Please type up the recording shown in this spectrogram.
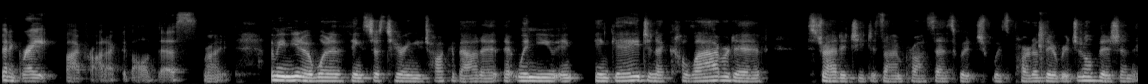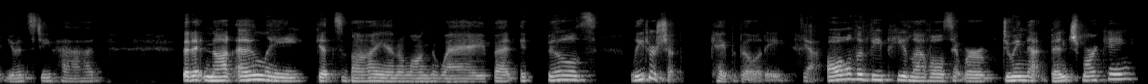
been a great byproduct of all of this. Right. I mean, you know, one of the things just hearing you talk about it, that when you en- engage in a collaborative strategy design process, which was part of the original vision that you and Steve had, that it not only gets buy in along the way, but it builds leadership capability. Yeah. All the VP levels that were doing that benchmarking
